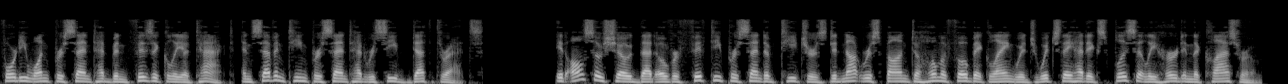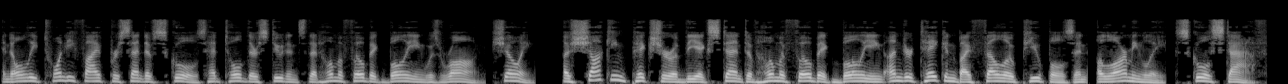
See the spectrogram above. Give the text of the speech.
41% had been physically attacked, and 17% had received death threats. It also showed that over 50% of teachers did not respond to homophobic language which they had explicitly heard in the classroom, and only 25% of schools had told their students that homophobic bullying was wrong, showing a shocking picture of the extent of homophobic bullying undertaken by fellow pupils and, alarmingly, school staff.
